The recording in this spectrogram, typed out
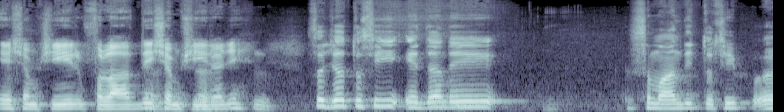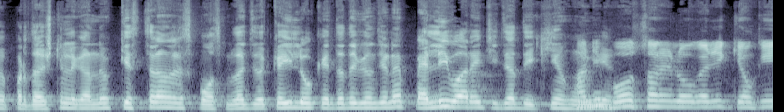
ਇਹ ਸ਼ਮਸ਼ੀਰ ਫੌਲਾਦ ਦੀ ਸ਼ਮਸ਼ੀਰ ਹੈ ਜੀ। ਸੋ ਜਦ ਤੁਸੀਂ ਇਦਾਂ ਦੇ ਸਮਾਨ ਦੀ ਤੁਸੀਂ ਅ, ਪ੍ਰਦਰਸ਼ਨੀ ਲਗਾਉਂਦੇ ਹੋ ਕਿਸ ਤਰ੍ਹਾਂ ਦਾ ਰਿਸਪੌਂਸ ਮਿਲਦਾ? ਜਦੋਂ ਕਈ ਲੋਕ ਇਦਾਂ ਦੇ ਵੀ ਹੁੰਦੇ ਨੇ ਪਹਿਲੀ ਵਾਰ ਇਹ ਚੀਜ਼ਾਂ ਦੇਖੀਆਂ ਹਾਂਜੀ ਹੋਣਗੀਆਂ। ਬਹੁਤ ਸਾਰੇ ਲੋਕ ਹੈ ਜੀ ਕਿਉਂਕਿ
